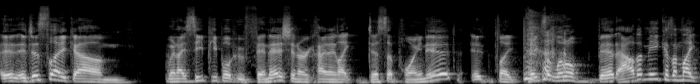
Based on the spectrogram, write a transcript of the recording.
It, it just like um when I see people who finish and are kind of like disappointed, it like takes a little bit out of me because I'm like,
